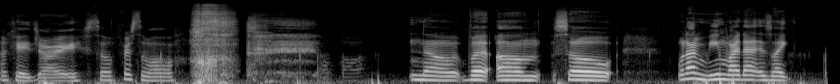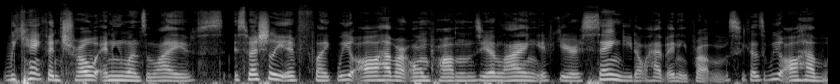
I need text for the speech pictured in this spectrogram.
Okay, Jari. So, first of all, Don't pause. No, but, um, so what I mean by that is like, we can't control anyone's lives, especially if like we all have our own problems. You're lying if you're saying you don't have any problems because we all have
